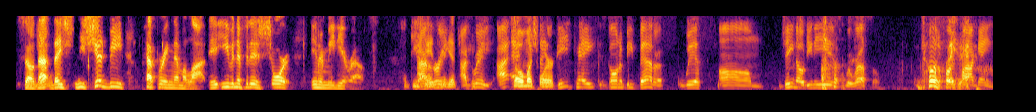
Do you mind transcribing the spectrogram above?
So that they sh- he should be peppering them a lot, even if it is short intermediate routes. DK I is gonna agree. get I agree. I so much think work. DK is going to be better with um Geno than he is with Russell Don't for the say first that. five games.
